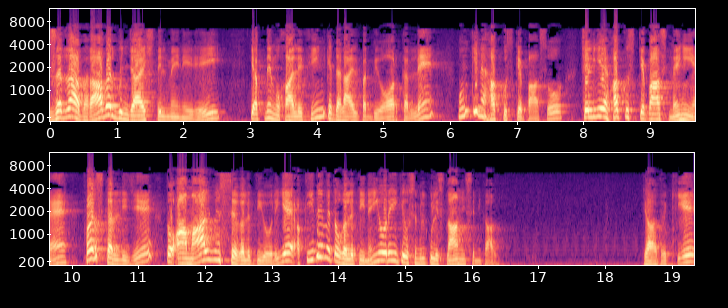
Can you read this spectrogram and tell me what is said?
ذرہ برابر گنجائش دل میں نہیں رہی کہ اپنے مخالفین کے دلائل پر بھی غور کر لیں۔ ممکن ہے حق اس کے پاس ہو۔ چلیے، حق اس کے پاس نہیں ہے۔ فرض کر لیجیے تو امال میں اس سے غلطی ہو رہی ہے، عقیدے میں تو غلطی نہیں ہو رہی کہ اسے بالکل اسلام ہی سے نکال یاد رکھیے،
